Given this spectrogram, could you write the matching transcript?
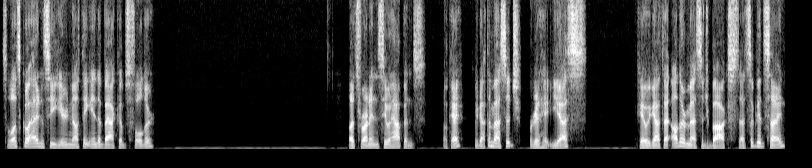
So let's go ahead and see here. Nothing in the backups folder. Let's run it and see what happens. Okay, we got the message. We're going to hit yes. Okay, we got that other message box. That's a good sign.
